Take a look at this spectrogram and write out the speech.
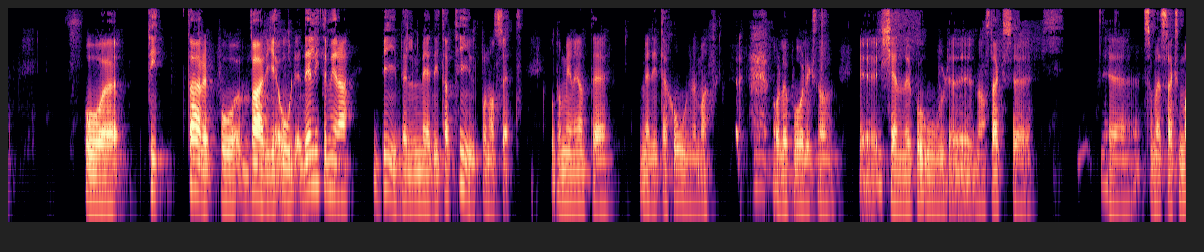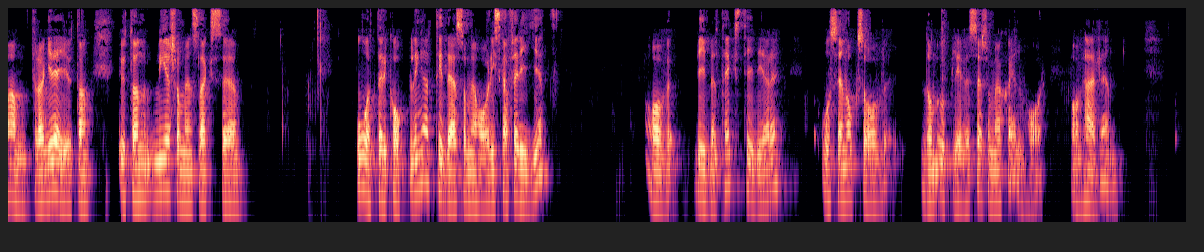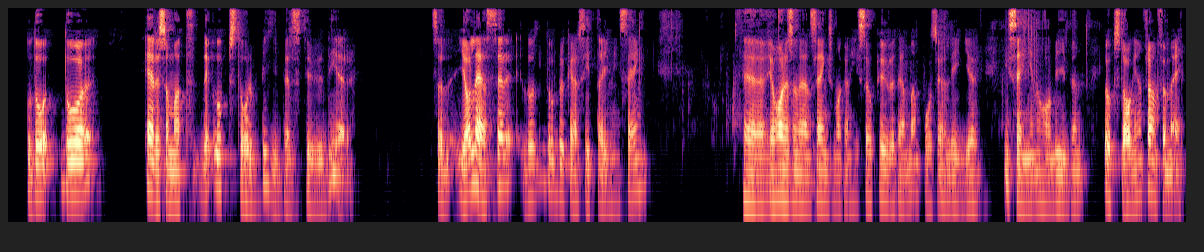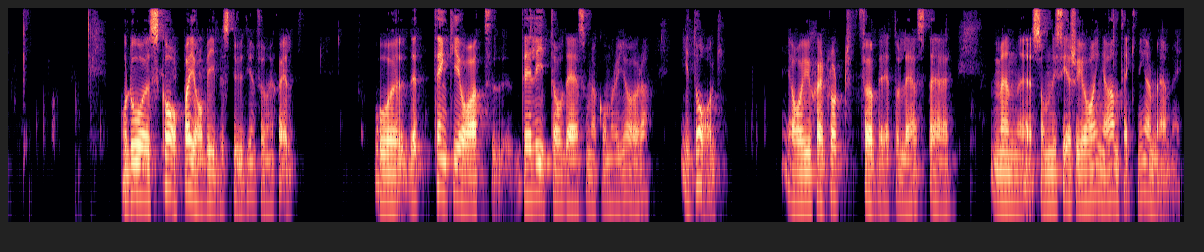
Och tittar på varje ord. Det är lite mera bibelmeditativt på något sätt. Och då menar jag inte meditation när man håller på och liksom eh, känner på ord, någon slags eh, eh, som en slags mantra-grej utan, utan mer som en slags eh, återkopplingar till det som jag har i skafferiet av bibeltext tidigare och sen också av de upplevelser som jag själv har av Herren. Och då, då är det som att det uppstår bibelstudier. Så jag läser, då, då brukar jag sitta i min säng Eh, jag har en sån där säng som man kan hissa upp huvudändan på så jag ligger i sängen och har Bibeln uppslagen framför mig. Och då skapar jag bibelstudien för mig själv. Och det tänker jag att det är lite av det som jag kommer att göra idag. Jag har ju självklart förberett och läst det här men eh, som ni ser så jag har inga anteckningar med mig.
